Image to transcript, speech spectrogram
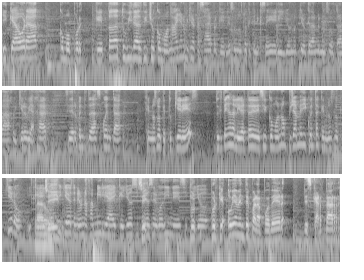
y que ahora, como porque toda tu vida has dicho como, no, ya no me quiero casar porque eso no es lo que tiene que ser y yo no quiero quedarme en un solo trabajo y quiero viajar, si de repente te das cuenta que no es lo que tú quieres, que tengas la libertad de decir como, no, pues ya me di cuenta que no es lo que quiero y que Claro. yo Sí. sí quiero tener una familia y que yo sí, Sí. quiero ser godines y que yo... Porque obviamente para poder descartar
